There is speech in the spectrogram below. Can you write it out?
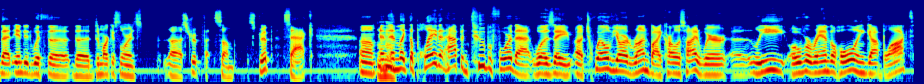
that ended with the the Demarcus Lawrence uh, strip some strip sack. Um, and, mm-hmm. and like the play that happened two before that was a, a 12 yard run by Carlos Hyde where uh, Lee overran the hole and he got blocked.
